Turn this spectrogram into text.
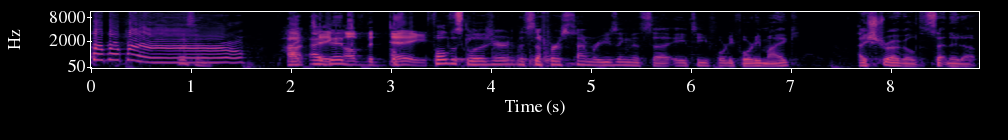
Listen, Hot I- I take did- of the day. Full disclosure, this is the first time we're using this uh, AT4040 mic. I struggled setting it up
